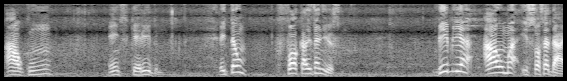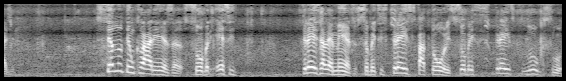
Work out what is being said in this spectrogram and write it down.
algum ente querido. Então, focaliza nisso. Bíblia, alma e sociedade. Se eu não tenho clareza sobre esses três elementos, sobre esses três fatores, sobre esses três fluxos,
